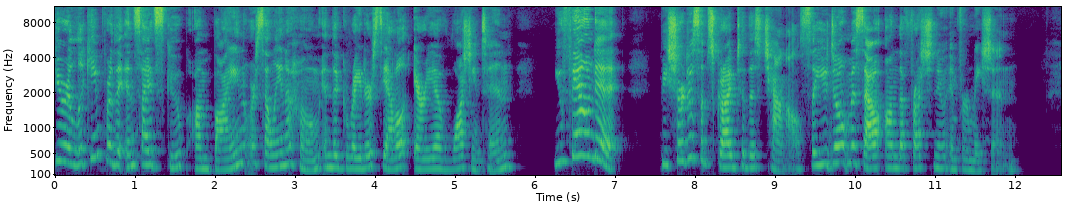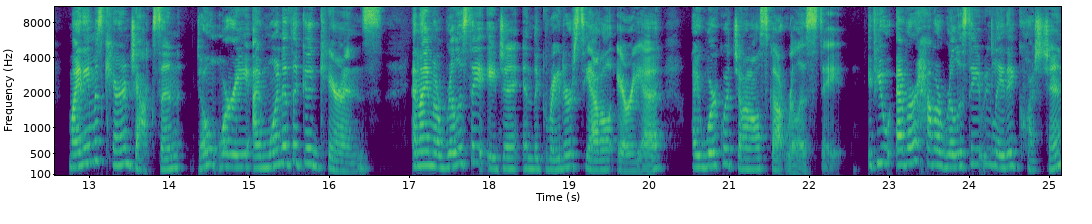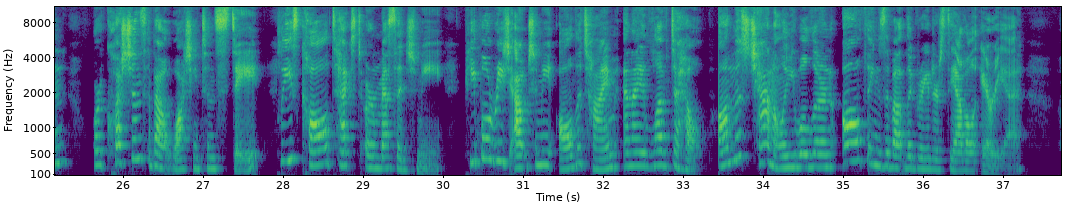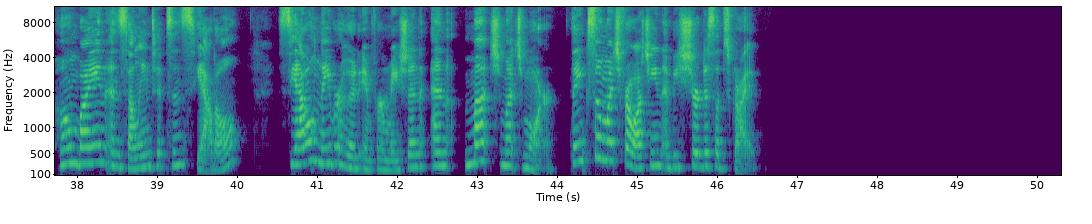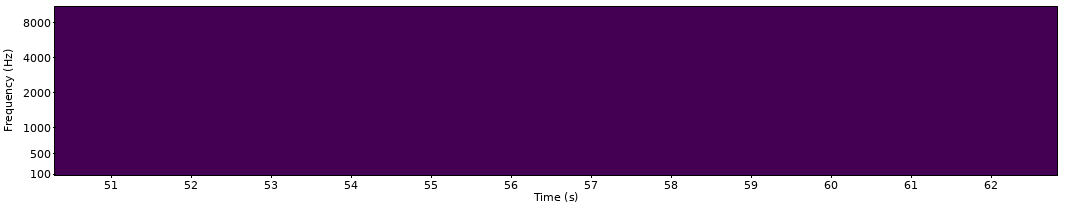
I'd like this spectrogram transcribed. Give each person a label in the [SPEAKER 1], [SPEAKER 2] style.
[SPEAKER 1] If you are looking for the inside scoop on buying or selling a home in the greater Seattle area of Washington, you found it! Be sure to subscribe to this channel so you don't miss out on the fresh new information. My name is Karen Jackson. Don't worry, I'm one of the good Karens, and I'm a real estate agent in the greater Seattle area. I work with John L. Scott Real Estate. If you ever have a real estate related question or questions about Washington State, please call, text, or message me. People reach out to me all the time and I love to help. On this channel, you will learn all things about the greater Seattle area, home buying and selling tips in Seattle, Seattle neighborhood information, and much, much more. Thanks so much for watching and be sure to subscribe.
